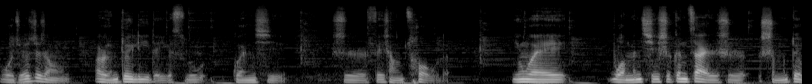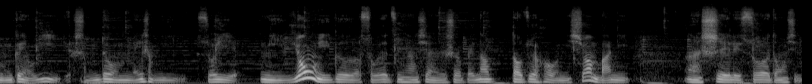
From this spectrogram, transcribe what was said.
我觉得这种二元对立的一个思路关系是非常错误的，因为我们其实更在意的是什么对我们更有意义，什么对我们没什么意义。所以你用一个所谓的增强现实设备，那到最后你希望把你嗯视野里所有东西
